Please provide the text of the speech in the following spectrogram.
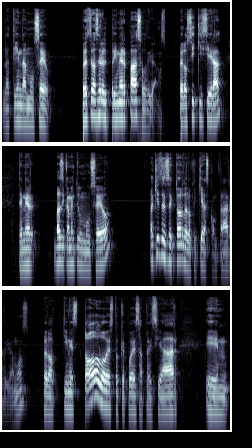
la tienda museo. Pero este va a ser el primer paso, digamos. Pero sí quisiera tener básicamente un museo. Aquí es el sector de lo que quieras comprar, digamos. Pero tienes todo esto que puedes apreciar. em,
